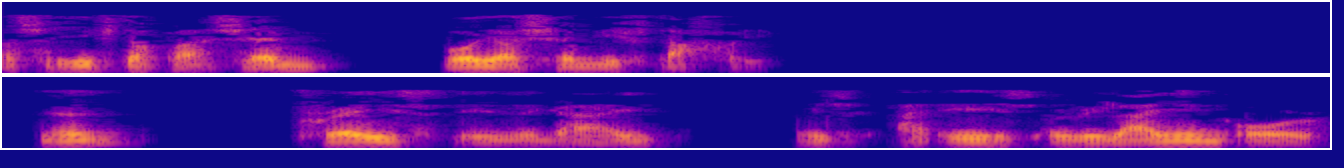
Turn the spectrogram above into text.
Asher Yiftach Hashem, Voy Hashem Yiftachai. Yeah? Praise is a guy which is relying or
